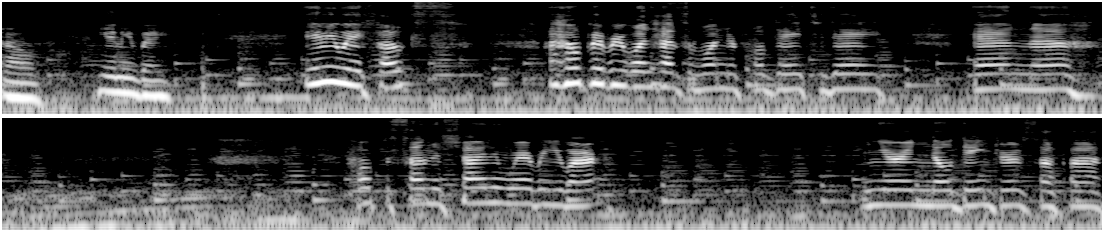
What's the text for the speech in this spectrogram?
Oh, anyway. Anyway, folks, I hope everyone has a wonderful day today. And uh, hope the sun is shining wherever you are. And you're in no dangers of uh,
